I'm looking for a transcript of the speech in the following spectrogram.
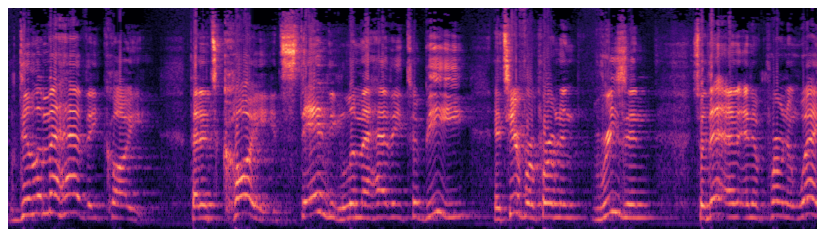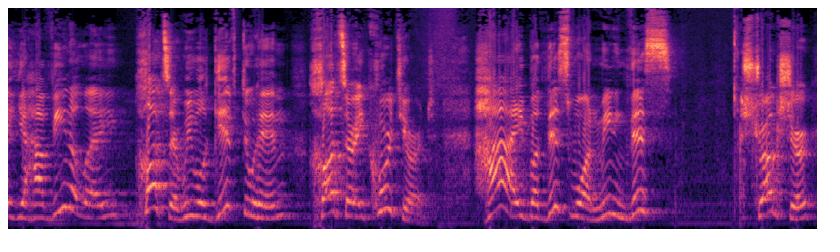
Dilemaheve koi. That it's koi, it's standing limaheve to be. It's here for a permanent reason. So then, in a permanent way, Yahavina le chatzar. We will give to him chatzar a courtyard. Hi, but this one, meaning this structure,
